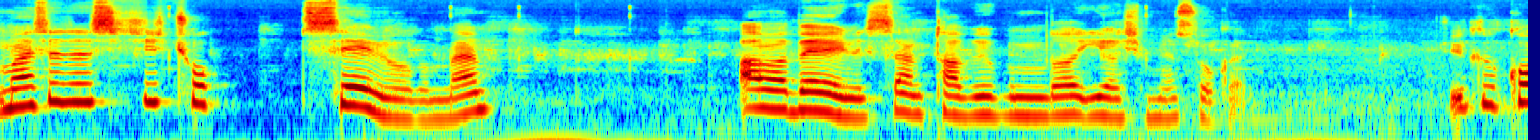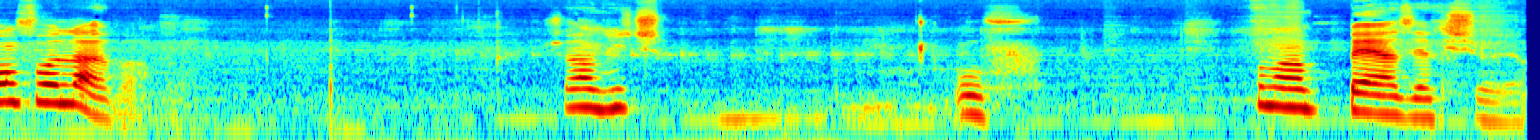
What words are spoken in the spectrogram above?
Mercedes'i çok sevmiyorum ben. Ama beğenirsem tabii bunu da yarışmaya sokarım. Çünkü konforlar var. Şu an hiç Of. Buna beyaz yakışıyor ya.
